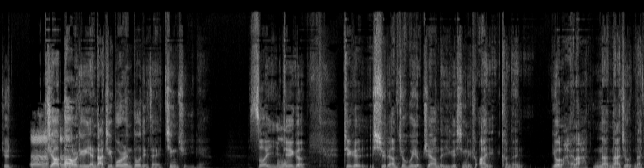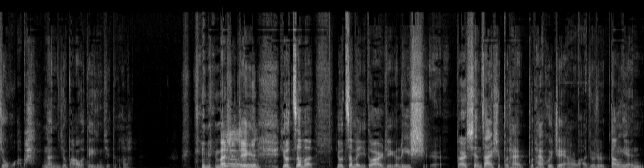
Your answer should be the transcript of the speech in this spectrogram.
就。嗯，只要到了这个严打，这波人都得再进去一遍，所以这个这个许亮就会有这样的一个心理，说啊，可能又来了，那那就那就我吧，那你就把我逮进去得了。你明白是这个有这么有这么一段这个历史，当然现在是不太不太会这样了，就是当年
